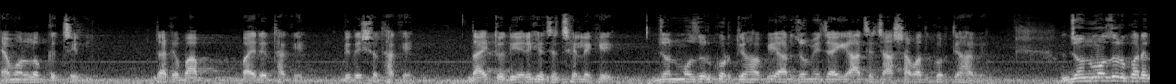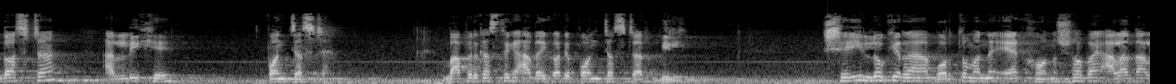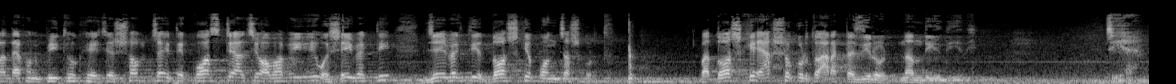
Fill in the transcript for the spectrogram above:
এমন লোককে চিনি, যাকে বাপ বাইরে থাকে, বিদেশে থাকে, দায়িত্ব দিয়ে রেখেছে ছেলেকে। জন্মজুর করতে হবে আর জমি জায়গা আছে, চাষাবাদ করতে হবে। জন্মজুর করে দশটা আর লিখে পঞ্চাশটা। বাপের কাছ থেকে আদায় করে পঞ্চাশটার বিল। সেই লোকেরা বর্তমানে এখন সবাই আলাদা আলাদা, এখন পৃথক হয়েছে। সব চাইতে কষ্টে আছে, অভাবে সেই ব্যক্তি, যে ব্যক্তি দশকে পঞ্চাশ করত বা দশকে একশো করতো আর একটা জিরো নাম দিয়ে দিয়ে দি জি হ্যাঁ।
